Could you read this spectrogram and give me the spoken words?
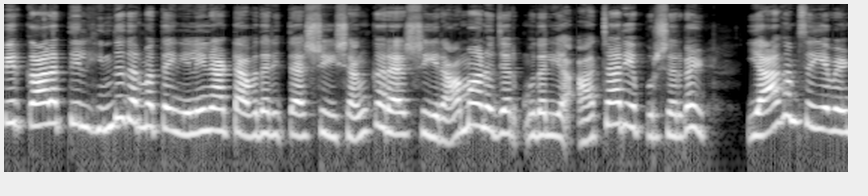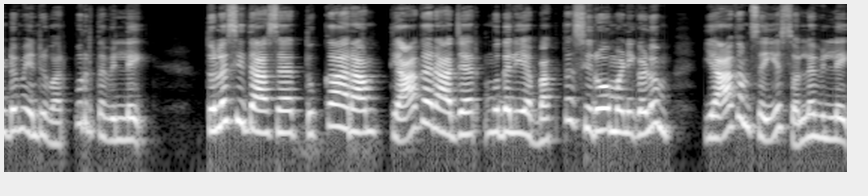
பிற்காலத்தில் இந்து தர்மத்தை நிலைநாட்ட அவதரித்த ஸ்ரீ சங்கரர் ஸ்ரீ ராமானுஜர் முதலிய ஆச்சாரிய புருஷர்கள் யாகம் செய்ய வேண்டும் என்று வற்புறுத்தவில்லை. துளசிதாசர் துக்காராம் தியாகராஜர் முதலிய பக்த சிரோமணிகளும் யாகம் செய்ய சொல்லவில்லை.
